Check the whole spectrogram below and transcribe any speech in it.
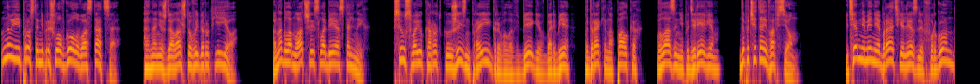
ну, ей просто не пришло в голову остаться. Она не ждала, что выберут ее. Она была младше и слабее остальных. Всю свою короткую жизнь проигрывала в беге, в борьбе, в драке на палках, в лазании по деревьям, да почитай во всем. И тем не менее братья лезли в фургон,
